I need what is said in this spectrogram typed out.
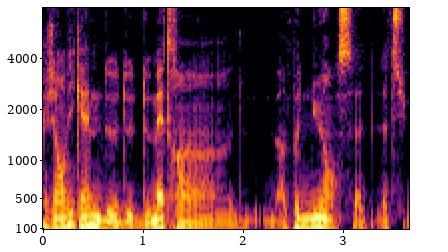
j'ai envie quand même de, mettre un, un, peu de nuance là-dessus.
